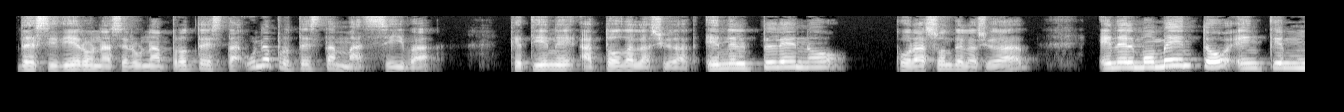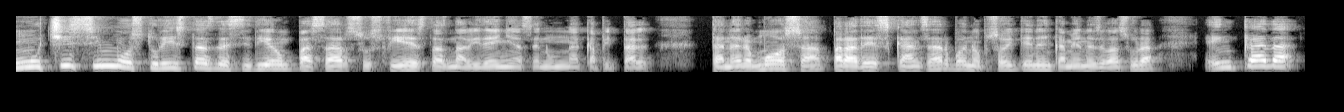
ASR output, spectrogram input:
decidieron hacer una protesta, una protesta masiva que tiene a toda la ciudad. En el pleno corazón de la ciudad en el momento en que muchísimos turistas decidieron pasar sus fiestas navideñas en una capital tan hermosa para descansar, bueno, pues hoy tienen camiones de basura en cada,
